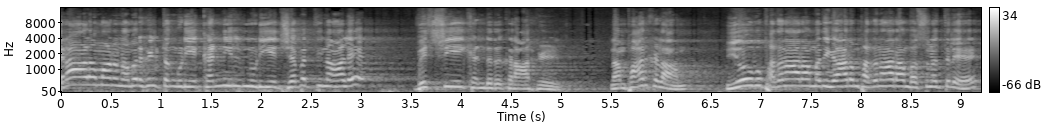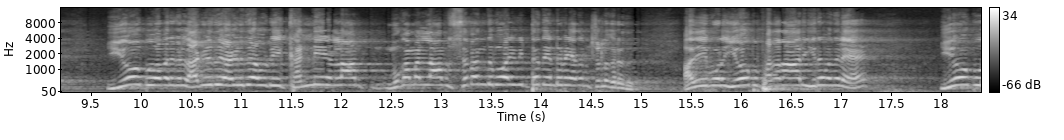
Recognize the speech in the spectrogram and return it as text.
ஏராளமான நபர்கள் தங்களுடைய கண்ணீரினுடைய ஜெபத்தினாலே வெற்றியை கண்டிருக்கிறார்கள். நாம் பார்க்கலாம் யோபு பதினாறாம் அதிகாரம் பதினாறாம் வசனத்திலே யோபு அவர்கள் அழுது அழுது அவருடைய கண்ணீர் எல்லாம் முகமெல்லாம் சிவந்து போய்விட்டது என்று வேதம் சொல்லுகிறது. அதே போல யோபு பதினாறு இருபதுல யோபு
